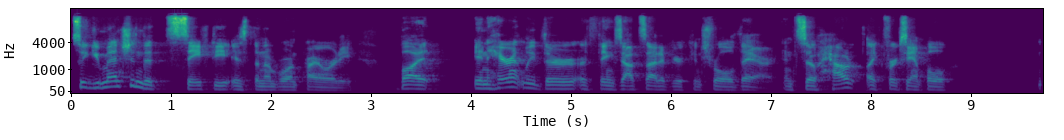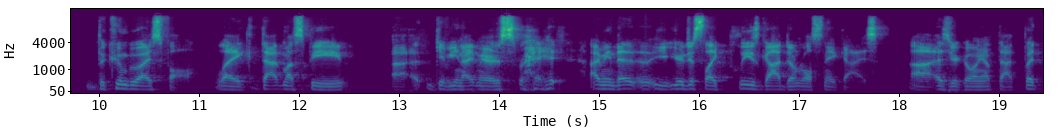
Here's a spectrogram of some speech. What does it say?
So you mentioned that safety is the number one priority, but inherently there are things outside of your control there. And so how like for example, the Khumbu ice fall. Like that must be uh, give you nightmares, right? I mean, that, you're just like, please God, don't roll snake eyes uh, as you're going up that. But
